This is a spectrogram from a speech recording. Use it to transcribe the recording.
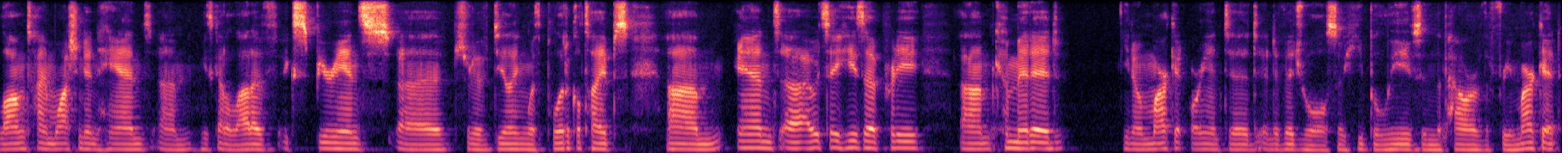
long time Washington hand. Um, he's got a lot of experience, uh, sort of dealing with political types, um, and uh, I would say he's a pretty um, committed, you know, market-oriented individual. So he believes in the power of the free market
